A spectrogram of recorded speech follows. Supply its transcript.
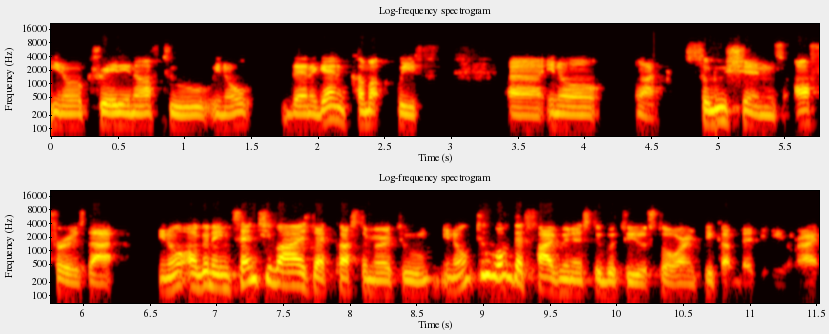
you know, creative enough to, you know, then again come up with uh, you know like solutions, offers that you know are going to incentivize that customer to you know to walk that five minutes to go to your store and pick up that deal, right?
